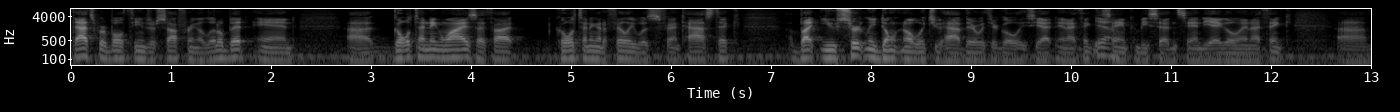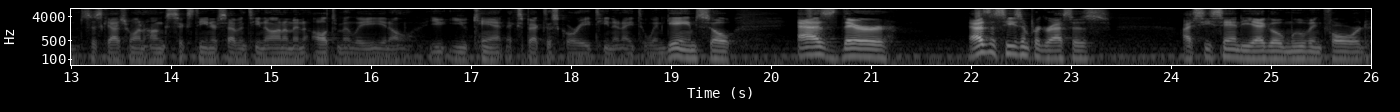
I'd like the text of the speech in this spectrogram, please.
that's where both teams are suffering a little bit. And uh, goaltending wise, I thought goaltending out of Philly was fantastic. But you certainly don't know what you have there with your goalies yet. And I think the Yeah. same can be said in San Diego. And I think um, Saskatchewan hung 16 or 17 on them. And ultimately, you know, you, you can't expect to score 18 a night to win games. So as they're as the season progresses, I see San Diego moving forward,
